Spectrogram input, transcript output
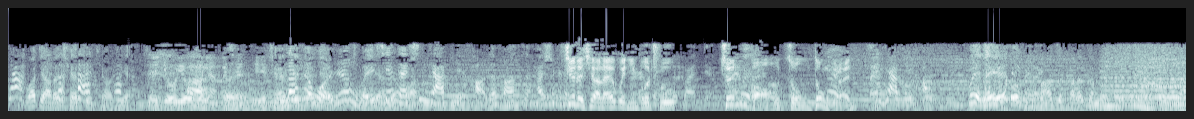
纳？我讲的前提条件，这有有这两个前提。但是我认为现在性价比好的房子还是。接着下来为您播出《珍宝总动员》。性价比好，未来以后买房子可能跟美国不一样。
